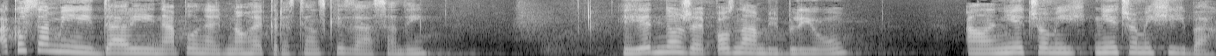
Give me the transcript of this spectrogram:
ako sa mi darí naplňať mnohé kresťanské zásady. Je jedno, že poznám Bibliu, ale niečo mi, niečo mi chýba.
